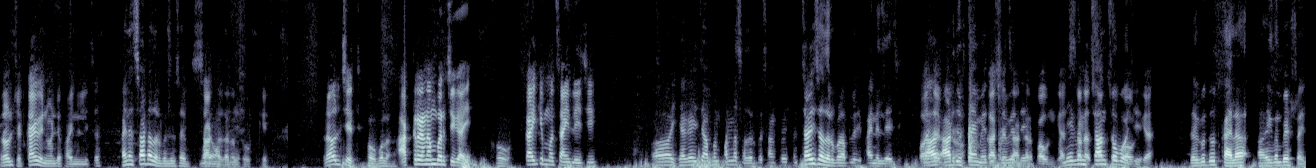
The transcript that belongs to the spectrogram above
राहुल शेट काय होईल म्हणजे फायनलीचं फायनल साठ हजार रुपये देऊ साहेब. साठ मोठ्या मापाची. हजार ओके राहुल शेट हो बोला ना. अकरा नंबरची गाय. हो. काय किंमत सांगितली याची? अं, ह्या गाईचे आपण पन्नास हजार रुपये सांगतोय पण चाळीस हजार रुपये आपल्याला फायनल द्यायची. आठ- दिवस टाइम आहे आहे. पाहून घ्या आणि एकदम छान आकार स्वभावाची पाहून घ्या. घरगुती दूध खायला अं, एकदम बेस्ट राहील.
